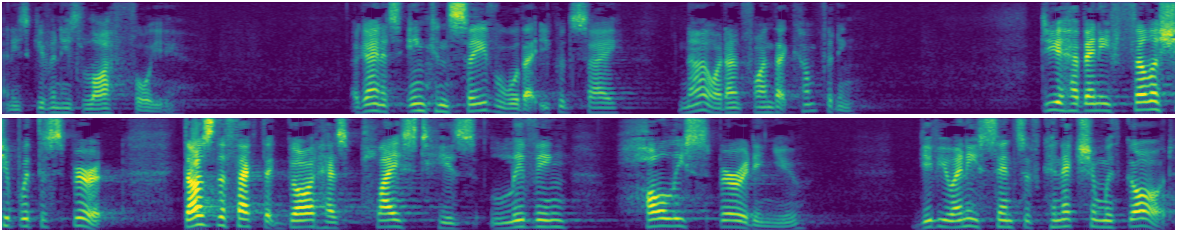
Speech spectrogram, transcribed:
and he's given his life for you? Again, it's inconceivable that you could say, No, I don't find that comforting. Do you have any fellowship with the Spirit? Does the fact that God has placed His living Holy Spirit in you give you any sense of connection with God?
